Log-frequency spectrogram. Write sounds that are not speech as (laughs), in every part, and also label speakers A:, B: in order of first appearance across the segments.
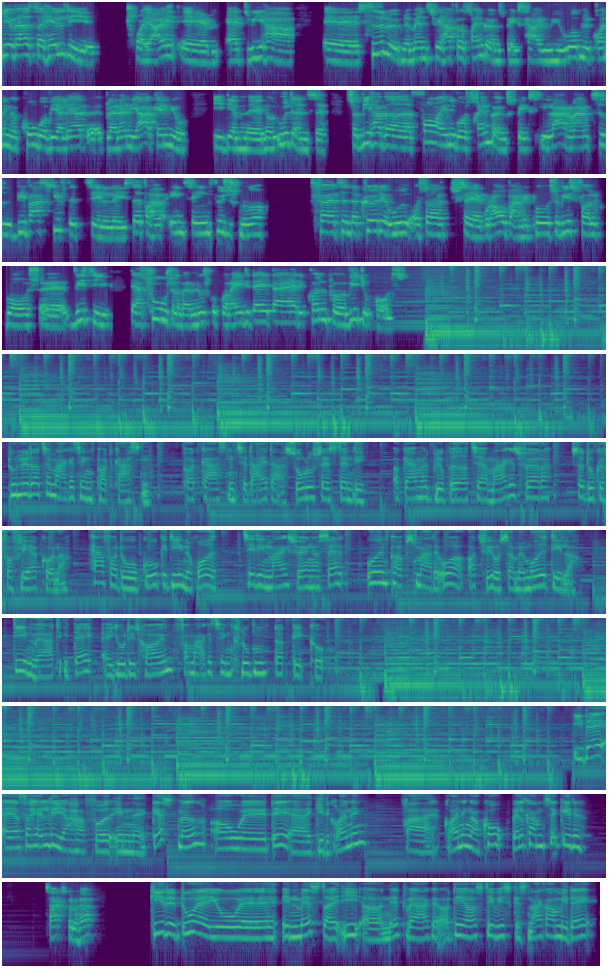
A: Vi har været så heldige, tror jeg, øh, at vi har øh, sideløbende, mens vi har haft vores rengøringsbæks, har vi jo åbnet Grønning og Co., hvor vi har lært, øh, blandt andet jeg kender jo, igennem øh, noget uddannelse. Så vi har været foran i vores rengøringsbæks i lang, lang tid. Vi var skiftet til, øh, i stedet for at have en til en fysisk møder, før i tiden, der kørte jeg ud, og så sagde jeg goddag banket på, så viste folk vores, øh, viste de deres hus, eller hvad man nu skulle gå rent. I dag, der er det kun på videocalls.
B: Du lytter til Marketing-podcasten. Podcasten til dig, der er solo-selvstændig og gerne vil blive bedre til at markedsføre dig, så du kan få flere kunder. Her får du gode gedigende råd til din markedsføring og salg, uden popsmarte ord og tvivlsomme moddiller. Din vært i dag er Judith Højen fra marketingklubben.dk. I dag er jeg så heldig, at jeg har fået en øh, gæst med, og øh, det er Gitte Grønning fra Grønning og Co. Velkommen til, Gitte.
A: Tak skal du have.
B: Gitte, du er jo øh, en mester i at netværke, og det er også det, vi skal snakke om i dag.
